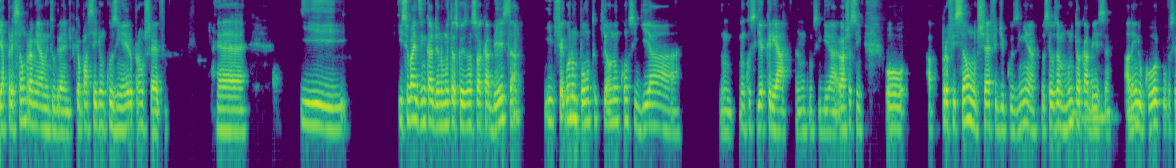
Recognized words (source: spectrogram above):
e a pressão para mim era muito grande porque eu passei de um cozinheiro para um chefe. É, e isso vai desencadeando muitas coisas na sua cabeça e chegou num ponto que eu não conseguia não, não conseguia criar eu não conseguia eu acho assim o a profissão chefe de cozinha você usa muito a cabeça. Além do corpo, você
